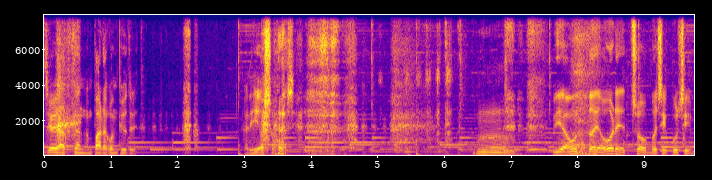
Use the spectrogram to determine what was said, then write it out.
dëgjoje atë këngën para kompjuterit. Rio shokash. Mm. Vija unë të toja ore e të qohë bëqë i këpushim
